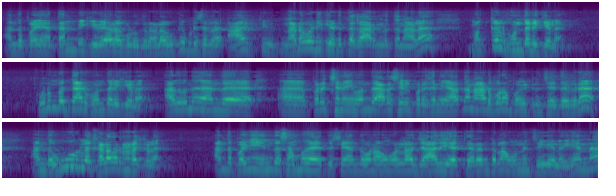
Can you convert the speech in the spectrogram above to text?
அந்த பையன் தம்பிக்கு வேலை கொடுக்குற அளவுக்கு இப்படி சில ஆக்டிவ் நடவடிக்கை எடுத்த காரணத்தினால மக்கள் கொந்தளிக்கலை. குடும்பத்தார் கொந்தளிக்கலை. அது வந்து அந்த பிரச்சனை வந்து அரசியல் பிரச்சனையாக தான் நாடு புறம் போயிட்டு இருந்துச்சே தவிர அந்த ஊரில் கலவரம் நடக்கலை. அந்த பையன் இந்த சமுதாயத்தை சேர்ந்தவன் அவங்களாம் ஜாதியாக திரண்டெல்லாம் ஒன்றும் செய்யலை. ஏன்னா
